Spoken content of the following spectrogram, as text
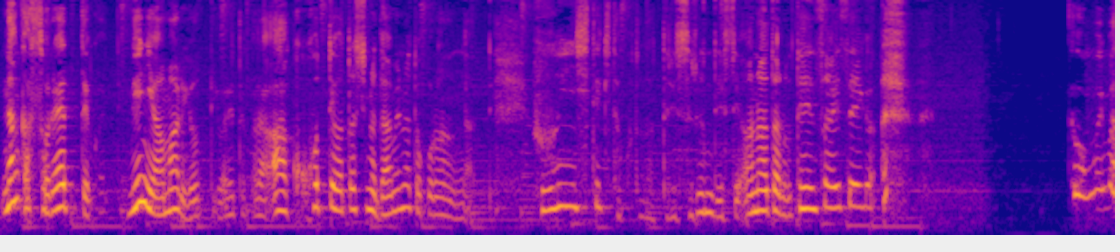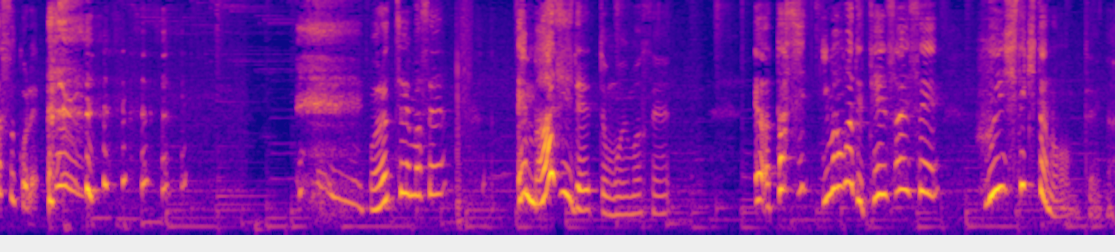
なんかそれって目に余るよって言われたからああここって私のダメなところなんだって封印してきたことだったりするんですよ。あなたの天才性が。と思いますこれ。笑っちゃいません？えマジで？って思いません？え私今まで天才性封印してきたの？みたいな。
